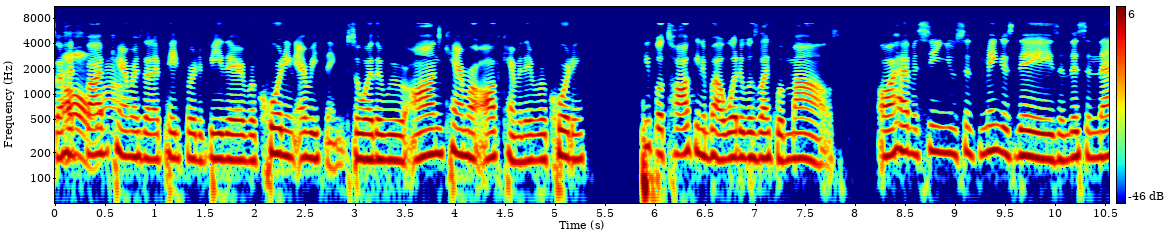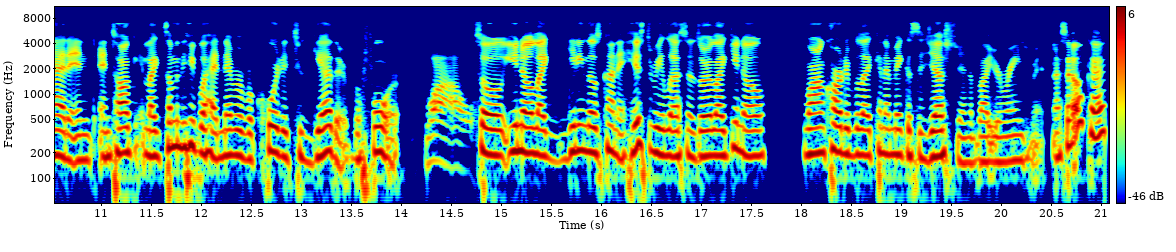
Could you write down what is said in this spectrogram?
So I had Oh, five wow. cameras that I paid for to be there recording everything. So whether we were on camera or off camera, they were recording people talking about what it was like with Miles. Oh, I haven't seen you since Mingus days and this and that and and talking like some of the people had never recorded together before. Wow. So, you know, like getting those kind of history lessons or like, you know, Ron Carter be like, "Can I make a suggestion about your arrangement?" And I said, "Okay."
